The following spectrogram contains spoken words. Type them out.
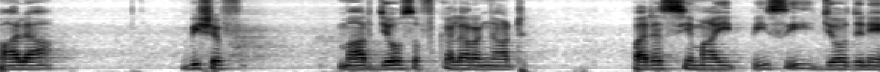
പാല ബിഷപ്പ് മാർ ജോസഫ് കലറങ്ങാട്ട് പരസ്യമായി പി സി ജോർജിനെ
